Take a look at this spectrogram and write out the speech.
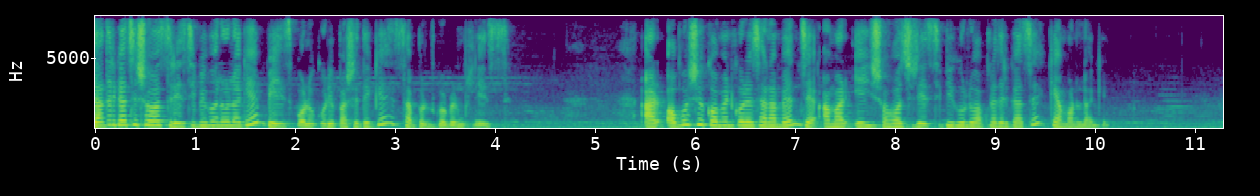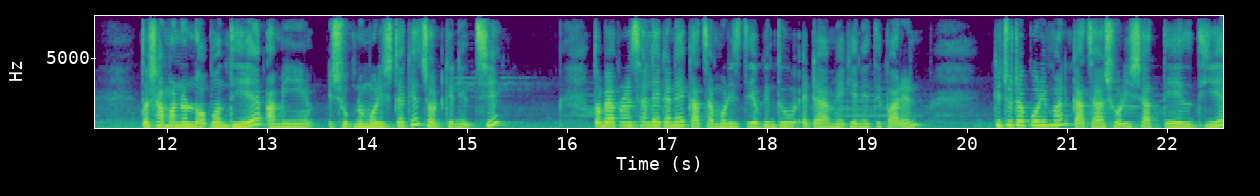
যাদের কাছে সহজ রেসিপি ভালো লাগে পেজ ফলো করে পাশে থেকে সাপোর্ট করবেন প্লিজ আর অবশ্যই কমেন্ট করে জানাবেন যে আমার এই সহজ রেসিপিগুলো আপনাদের কাছে কেমন লাগে। তো সামান্য লবণ দিয়ে আমি শুকনো মরিচটাকে চটকে নিচ্ছি। তবে আপনারা চাইলে এখানে কাঁচা মরিচ দিয়েও কিন্তু এটা মেখে নিতে পারেন। কিছুটা পরিমাণ কাঁচা সরিষার তেল দিয়ে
